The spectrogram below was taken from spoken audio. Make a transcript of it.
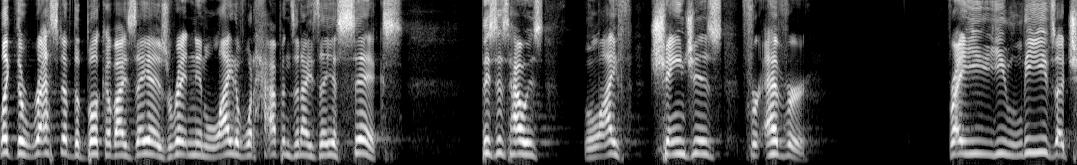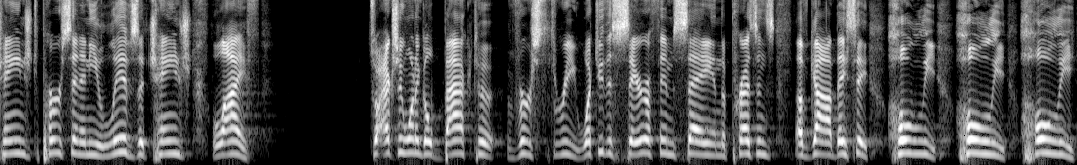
Like, the rest of the book of Isaiah is written in light of what happens in Isaiah 6. This is how his life changes forever. Right? He, he leaves a changed person and he lives a changed life. So I actually want to go back to verse 3. What do the seraphim say in the presence of God? They say, Holy, holy, holy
